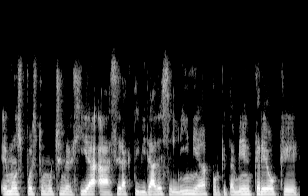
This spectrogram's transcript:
Hemos puesto mucha energía a hacer actividades en línea, porque también creo que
